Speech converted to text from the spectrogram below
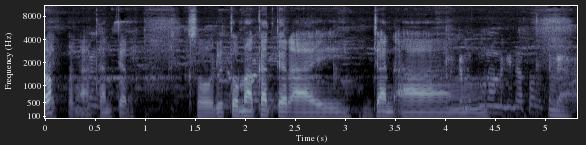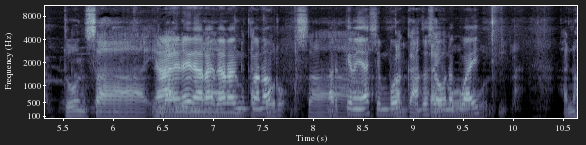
oh? site mga kanter. So dito mga kanter ay dyan ang doon sa ilalim darang- nakaturo sa bagakay o ano,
